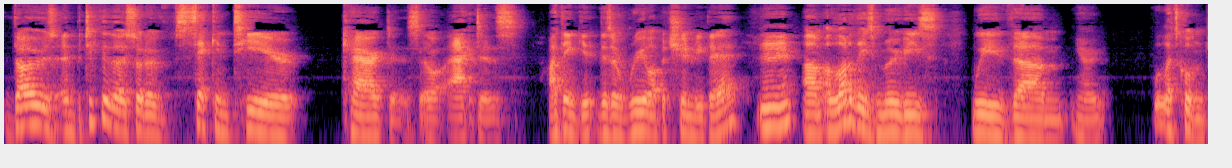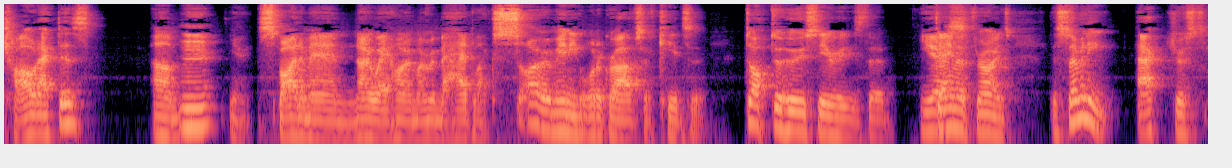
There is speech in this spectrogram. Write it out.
those, and particularly those sort of second tier characters or actors. I think it, there's a real opportunity there. Mm-hmm. Um, a lot of these movies with, um, you know, well, let's call them child actors. Um, you know, Spider-Man, No Way Home. I remember had like so many autographs of kids. Doctor Who series, the Yes. Game of Thrones. There's so many actress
